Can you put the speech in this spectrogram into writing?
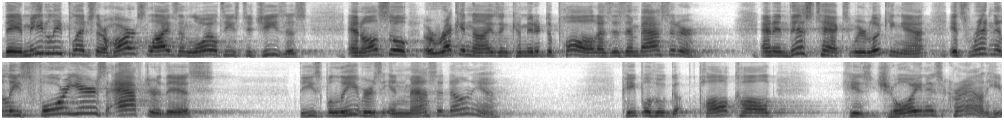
they immediately pledged their hearts, lives, and loyalties to Jesus, and also recognized and committed to Paul as his ambassador. And in this text we're looking at, it's written at least four years after this, these believers in Macedonia, people who Paul called his joy and his crown. He,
